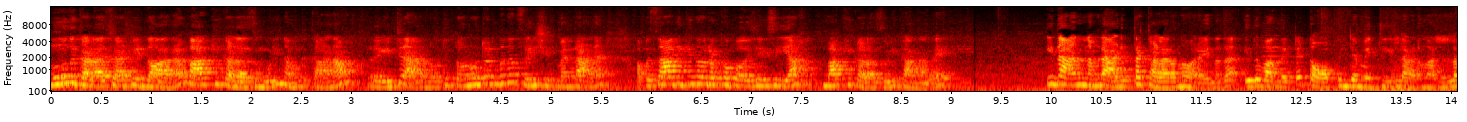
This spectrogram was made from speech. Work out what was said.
മൂന്ന് കളർ ചാർട്ട് ഇതാണ് ബാക്കി കളേഴ്സും കൂടി നമുക്ക് കാണാം. റേറ്റ് അറുന്നൂറ്റി തൊണ്ണൂറ്റൊൻപത് ഫ്രീ ഷിപ്മെന്റ് ആണ്. അപ്പൊ സാധിക്കുന്നവരൊക്കെ പെർച്ചേസ് ചെയ്യാം. ബാക്കി കളേഴ്സ് കൂടി കാണാവേ. ഇതാണ് നമ്മുടെ അടുത്ത കളർ എന്ന് പറയുന്നത്. ഇത് വന്നിട്ട് ടോപ്പിന്റെ മെറ്റീരിയൽ ആണ് നല്ല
